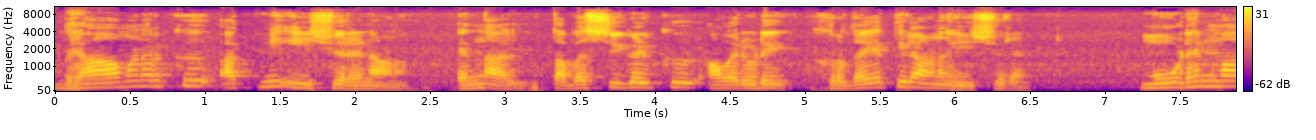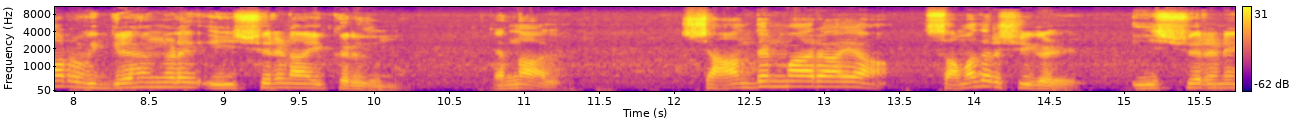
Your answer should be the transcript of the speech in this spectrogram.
ബ്രാഹ്മണർക്ക് അഗ്നി ഈശ്വരനാണ്. എന്നാൽ തപസ്വികൾക്ക് അവരുടെ ഹൃദയത്തിലാണ് ഈശ്വരൻ. മൂഢന്മാർ വിഗ്രഹങ്ങളെ ഈശ്വരനായി കരുതുന്നു. എന്നാൽ ശാന്തന്മാരായ സമദർശികൾ ഈശ്വരനെ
